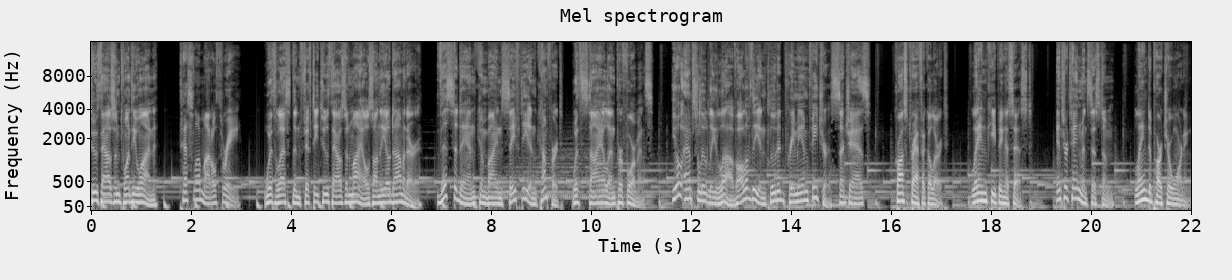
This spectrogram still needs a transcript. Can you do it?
2021 Tesla Model 3 with less than 52,000 miles on the odometer. This sedan combines safety and comfort with style and performance. You'll absolutely love all of the included premium features such as cross-traffic alert, lane keeping assist, entertainment system, lane departure warning,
